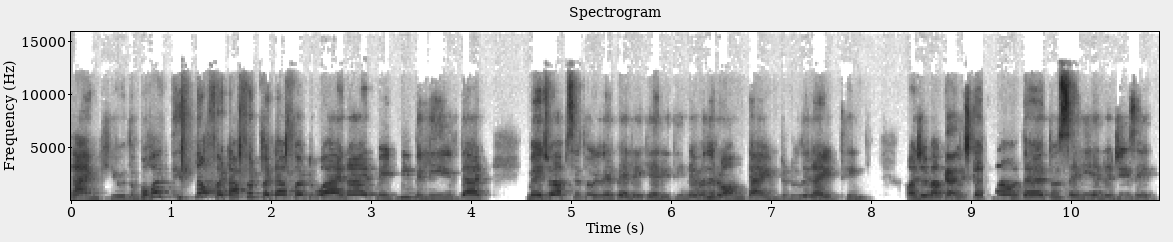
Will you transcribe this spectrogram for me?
Thank you तो बहुत इतना फटाफट फटाफट हुआ है ना and made me believe that मैं जो आपसे थोड़ी देर पहले कह रही थी never the wrong time to do the right thing और जब आपको कुछ करना होता है तो सही एनर्जीज एक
